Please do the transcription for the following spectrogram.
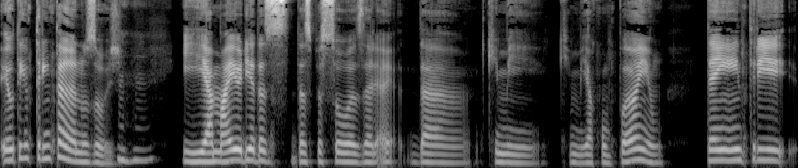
eu tenho 30 anos hoje. Uhum. E a maioria das, das pessoas eh, da, que, me, que me acompanham tem entre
